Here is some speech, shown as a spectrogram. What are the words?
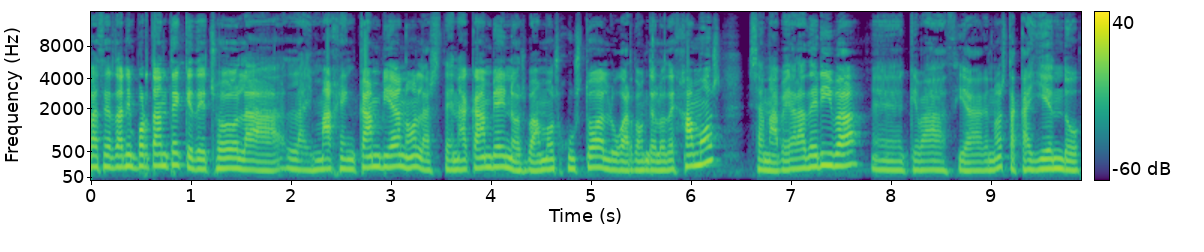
Va a ser tan importante que de hecho la, la imagen cambia, ¿no? La escena cambia y nos vamos justo al lugar donde lo dejamos, esa nave a la deriva eh, que va hacia, ¿no? Está cayendo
